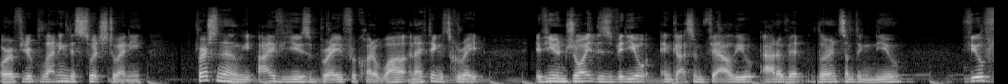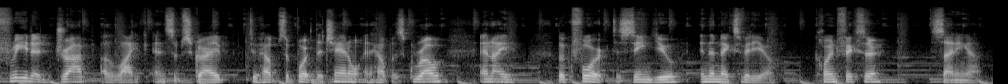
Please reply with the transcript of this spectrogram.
or if you're planning to switch to any. Personally, I've used Brave for quite a while and I think it's great. If you enjoyed this video and got some value out of it, learned something new, Feel free to drop a like and subscribe to help support the channel and help us grow. And I look forward to seeing you in the next video. CoinFixer, signing out.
